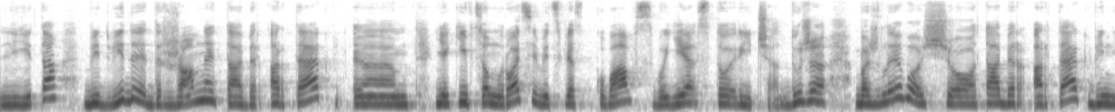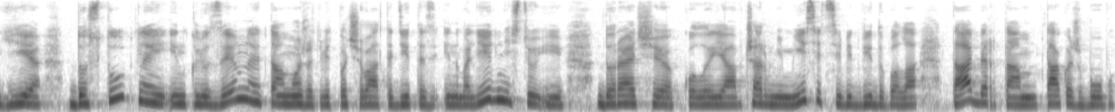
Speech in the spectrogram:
літа відвідає державний табір Артек, е, який в цьому році відсвяткував своє сторіччя. Дуже важливо, що табір Артек він є доступний, інклюзивний. Там можуть відпочивати діти з інвалідністю. І, до речі, коли я в червні місяці відвідувала табір, там також був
